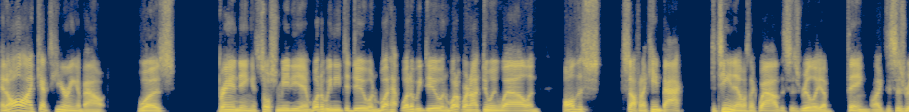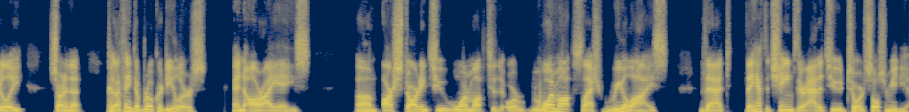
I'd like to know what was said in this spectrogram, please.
and all I kept hearing about was branding and social media and what do we need to do and what what do we do and what we're not doing well and all this stuff. And I came back to Tina and I was like, wow, this is really a thing. Like this is really starting to because I think the broker dealers and RIAs um, are starting to warm up to the or warm up slash realize that they have to change their attitude towards social media,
